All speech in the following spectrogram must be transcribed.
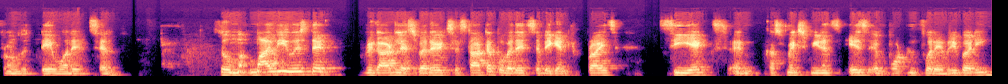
from the day one itself. So my view is that regardless whether it's a startup or whether it's a big enterprise cx and customer experience is important for everybody.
